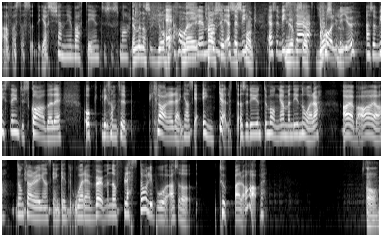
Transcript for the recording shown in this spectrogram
Ja, fast alltså, jag känner ju bara att det är ju inte så smart. Ja, men alltså, jag, Eh, håller nej, man, kanske inte alltså, så vi- smart. Alltså, jag vissa att jag håller skulle- ju, alltså vissa är ju inte skadade och liksom typ klarar det ganska enkelt. Alltså det är ju inte många, men det är ju några. Ja, jag bara, ja, ja, de klarar det ganska enkelt, whatever. Men de flesta håller ju på, alltså, tuppar av. Ja.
